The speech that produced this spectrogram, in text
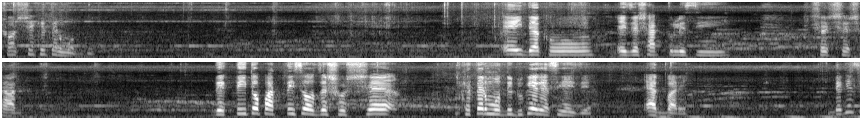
সর্ষে ক্ষেতের মধ্যে। এই দেখো এই যে শাক তুলেছি সর্ষে শাক। দেখতেই তো পারতেছ যে সর্ষে ক্ষেতের মধ্যে ঢুকে গেছি এই যে একবারে। দেখেছ?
